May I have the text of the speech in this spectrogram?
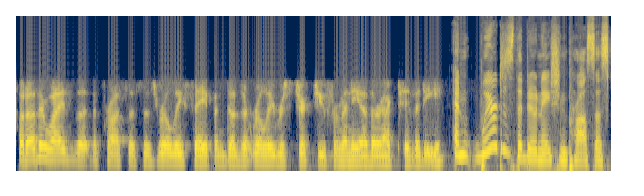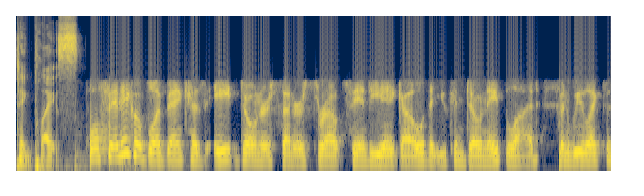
But otherwise, the, the process is really safe and doesn't really restrict you from any other activity. And where does the donation process take place? Well, San Diego Blood Bank has eight donor centers throughout San Diego that you can donate blood. And we like to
